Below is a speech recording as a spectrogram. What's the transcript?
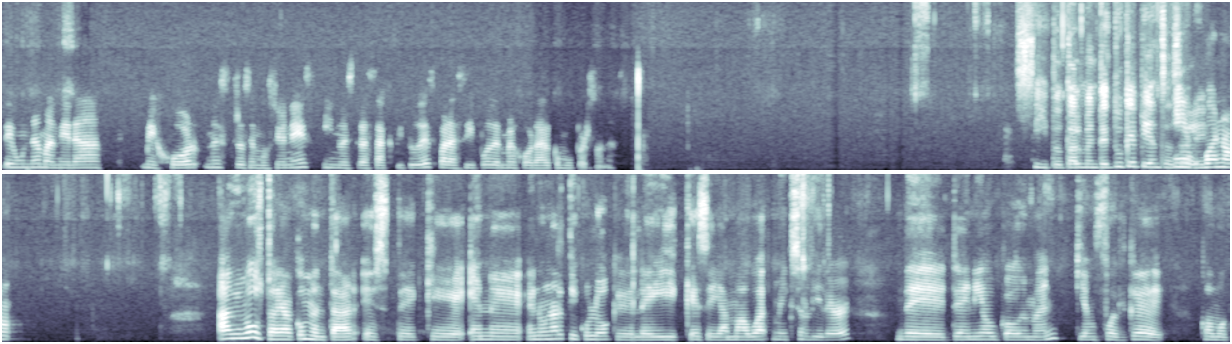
de una manera mejor nuestras emociones y nuestras actitudes para así poder mejorar como personas. Sí, totalmente. ¿Tú qué piensas, Ale? bueno, a mí me gustaría comentar este, que en, eh, en, un artículo que leí que se llama What Makes a Leader de Daniel Goleman, quien fue el que como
